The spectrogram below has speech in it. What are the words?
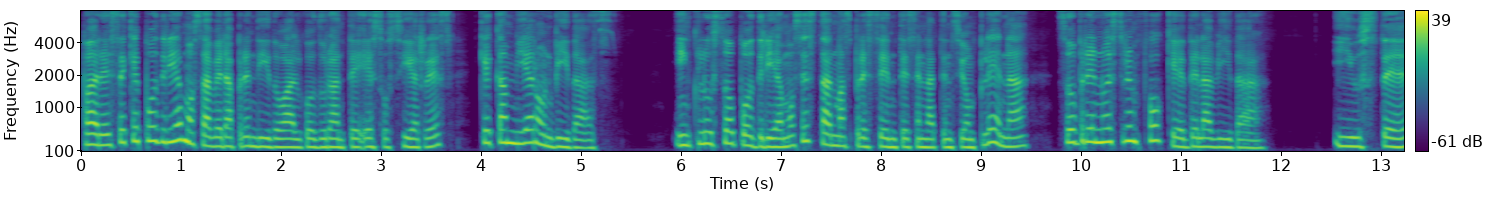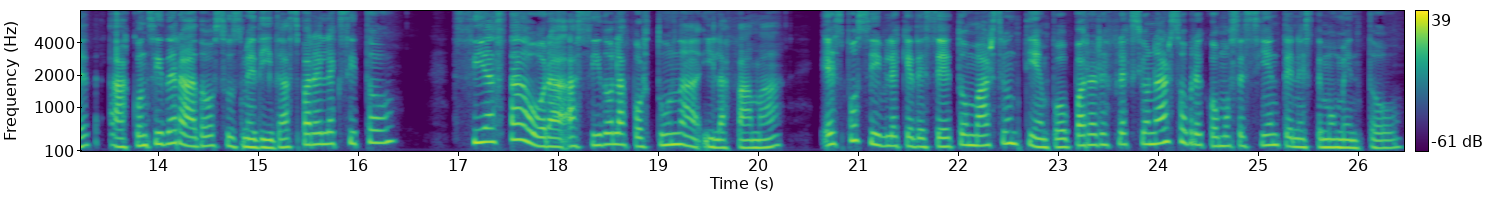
Parece que podríamos haber aprendido algo durante esos cierres que cambiaron vidas. Incluso podríamos estar más presentes en la atención plena sobre nuestro enfoque de la vida. ¿Y usted ha considerado sus medidas para el éxito? Si hasta ahora ha sido la fortuna y la fama, es posible que desee tomarse un tiempo para reflexionar sobre cómo se siente en este momento.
